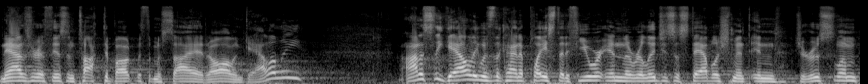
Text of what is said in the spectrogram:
Nazareth isn't talked about with the Messiah at all in Galilee. Honestly, Galilee was the kind of place that if you were in the religious establishment in Jerusalem,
